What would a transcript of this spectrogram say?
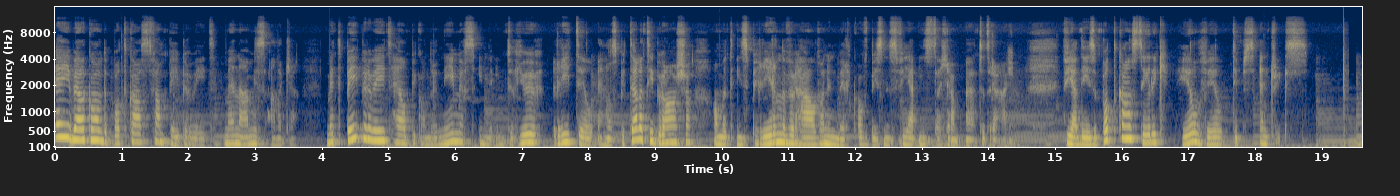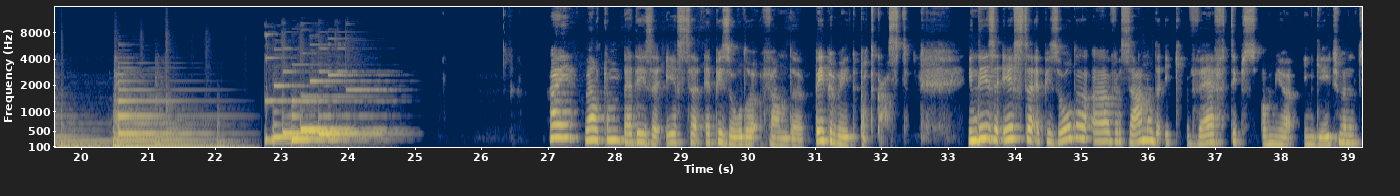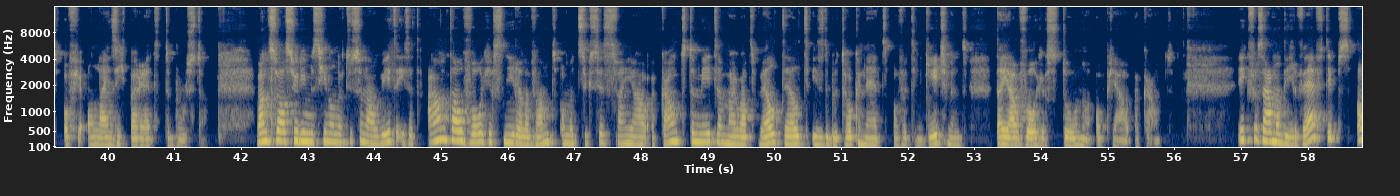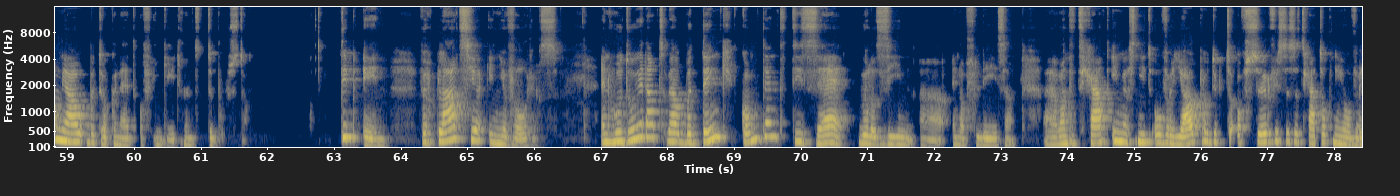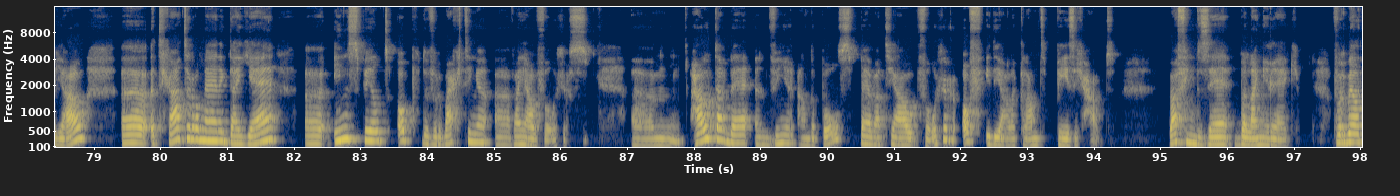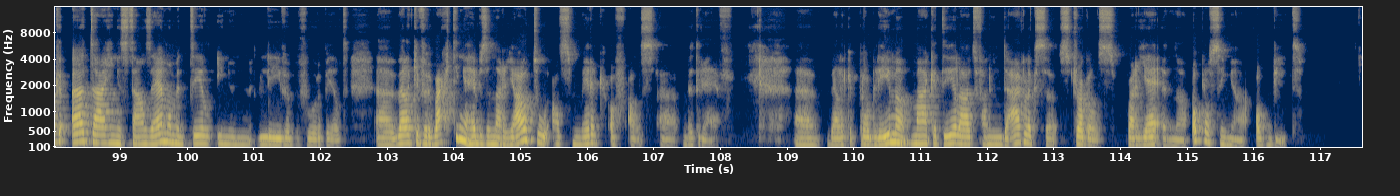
Hey, welkom op de podcast van Paperweight. Mijn naam is Anneke. Met Paperweight help ik ondernemers in de interieur, retail en hospitality branche om het inspirerende verhaal van hun werk of business via Instagram uit te dragen. Via deze podcast deel ik heel veel tips en tricks. Hi, welkom bij deze eerste episode van de Paperweight podcast. In deze eerste episode uh, verzamelde ik vijf tips om je engagement of je online zichtbaarheid te boosten. Want zoals jullie misschien ondertussen al weten, is het aantal volgers niet relevant om het succes van jouw account te meten, maar wat wel telt is de betrokkenheid of het engagement dat jouw volgers tonen op jouw account. Ik verzamel hier vijf tips om jouw betrokkenheid of engagement te boosten. Tip 1. Verplaats je in je volgers. En hoe doe je dat? Wel, bedenk content die zij willen zien uh, en of lezen. Uh, want het gaat immers niet over jouw producten of services, het gaat ook niet over jou. Uh, het gaat erom eigenlijk dat jij inspeelt op de verwachtingen van jouw volgers. Um, houd daarbij een vinger aan de pols bij wat jouw volger of ideale klant bezighoudt. Wat vinden zij belangrijk? Voor welke uitdagingen staan zij momenteel in hun leven bijvoorbeeld? Uh, welke verwachtingen hebben ze naar jou toe als merk of als uh, bedrijf? Uh, welke problemen maken deel uit van hun dagelijkse struggles waar jij een oplossing op biedt?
